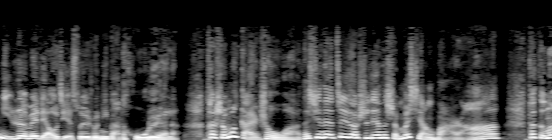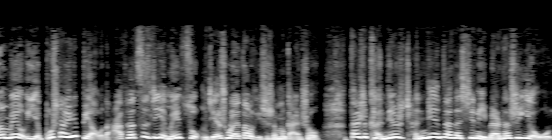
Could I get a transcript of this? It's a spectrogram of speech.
你认为了解，所以说你把他忽略了。他什么感受啊？他现在这段时间他什么想法啊？他可能没有，也不善于表达，他自己也没总结出来到底是什么感受。但是肯定是沉淀在他心里边，他是有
